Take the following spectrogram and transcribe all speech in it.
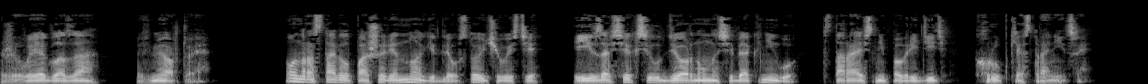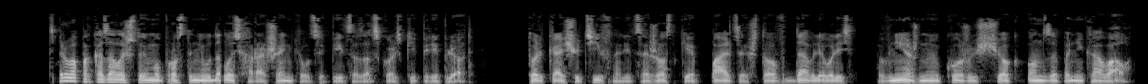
Живые глаза в мертвые. Он расставил пошире ноги для устойчивости и изо всех сил дернул на себя книгу, стараясь не повредить хрупкие страницы. Сперва показалось, что ему просто не удалось хорошенько уцепиться за скользкий переплет. Только ощутив на лице жесткие пальцы, что вдавливались в нежную кожу щек, он запаниковал,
